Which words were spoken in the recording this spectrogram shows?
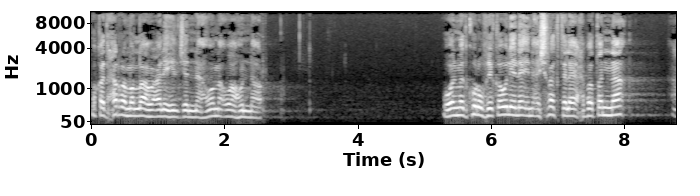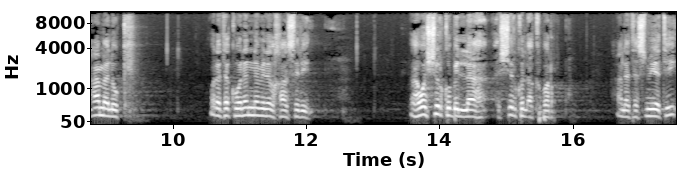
فقد حرم الله عليه الجنة ومأواه النار. والمذكور في قوله لئن أشركت ليحبطن عملك ولتكونن من الخاسرين. فهو الشرك بالله الشرك الأكبر على تسمية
